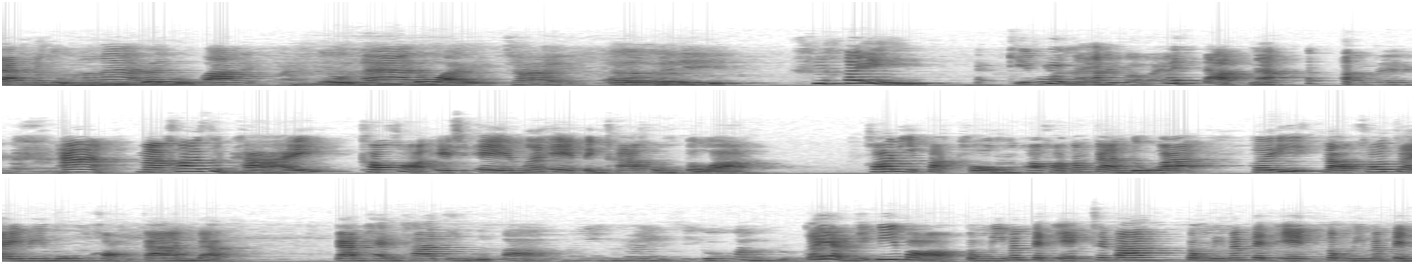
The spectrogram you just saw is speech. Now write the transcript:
ดันมาอยู่ข้างหน้าด้วยถูกป่ะอยู่หน้าด้วย ใช่เออไม่ดีเฮ้ยคิดอยู่นะดีกว่าไหมไม่ตัดนะข้อเต้ดีกว่าไหมอะมาข้อสุดท้าย เขาขอ HA เมื่อ A เป็นค่าคงตัว ข้อนี้ปักธงเพราะเขาต้องการดูว่า เฮ้ย เราเข้าใจในมุมของการแบบการแทนค่าจริงหรือเปล่าไม่ทุกคนรู้ก็อย่างที่พี่บอกตรงนี้มันเป็น x ใช่ปะตรงนี้มันเป็น x ตรงนี้มันเป็น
